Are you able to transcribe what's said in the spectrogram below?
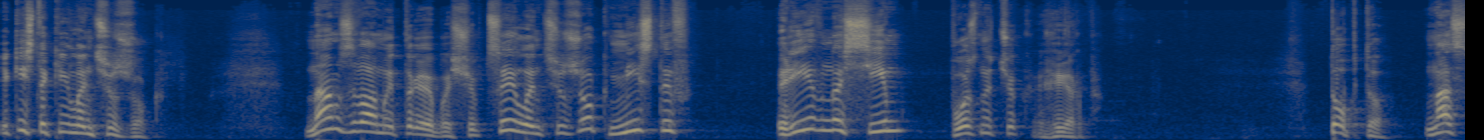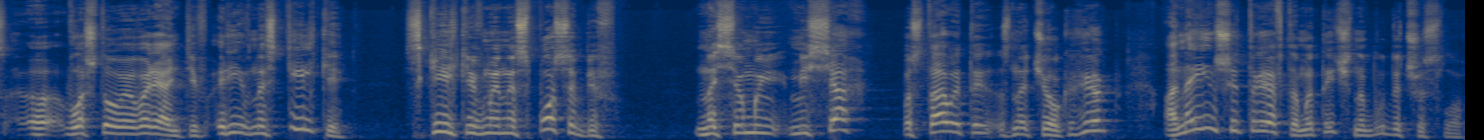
якийсь такий ланцюжок. Нам з вами треба, щоб цей ланцюжок містив рівно 7 позначок герб. Тобто, нас е, влаштовує варіантів рівно стільки, скільки в мене способів на сьоми місцях поставити значок герб, а на інші три автоматично буде число.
